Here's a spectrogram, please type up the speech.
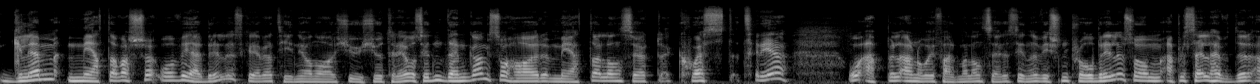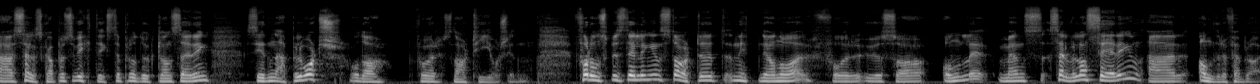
Glem metaverset og VR-briller, skrev jeg 10.1.2023, og siden den gang så har Meta lansert Quest 3. Og Apple er nå i ferd med å lansere sine Vision Pro-briller, som Apple selv hevder er selskapets viktigste produktlansering siden Apple Watch, og da for snart ti år siden. Forhåndsbestillingen startet 19.1 for USA only, mens selve lanseringen er 2.2.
